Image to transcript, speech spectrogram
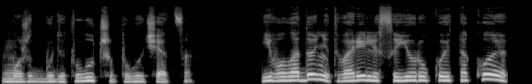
Может, будет лучше получаться». Его ладони творили с ее рукой такое,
